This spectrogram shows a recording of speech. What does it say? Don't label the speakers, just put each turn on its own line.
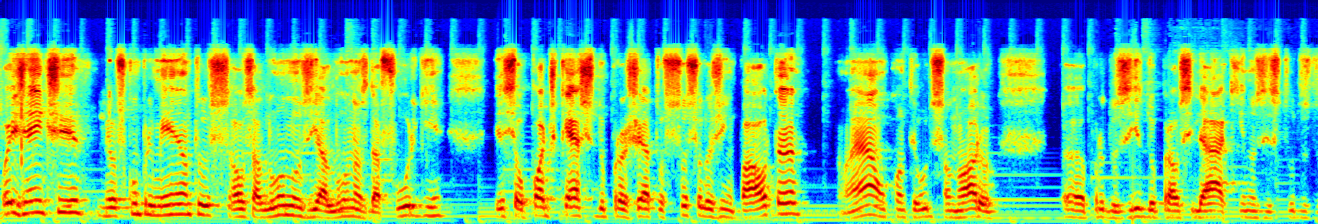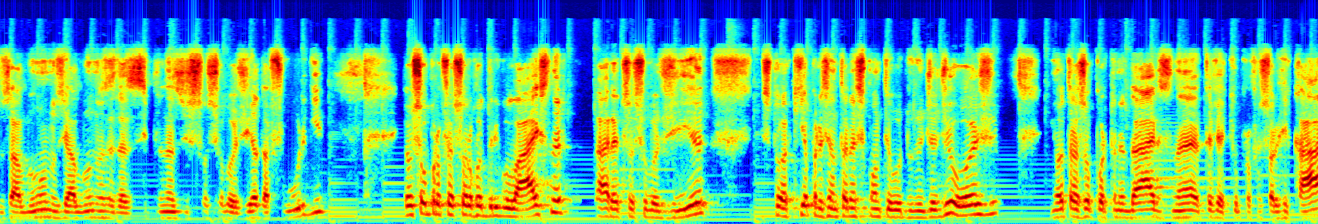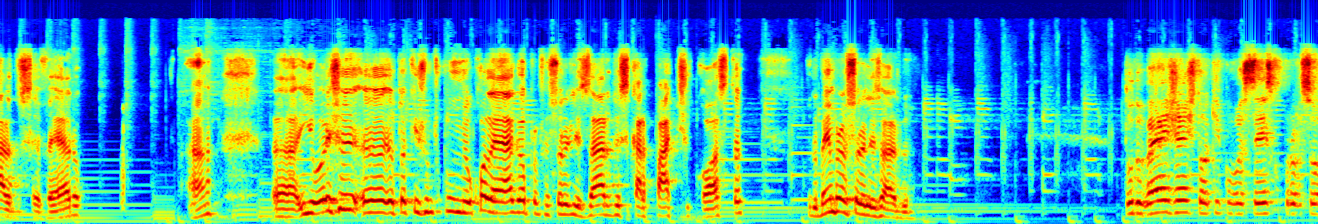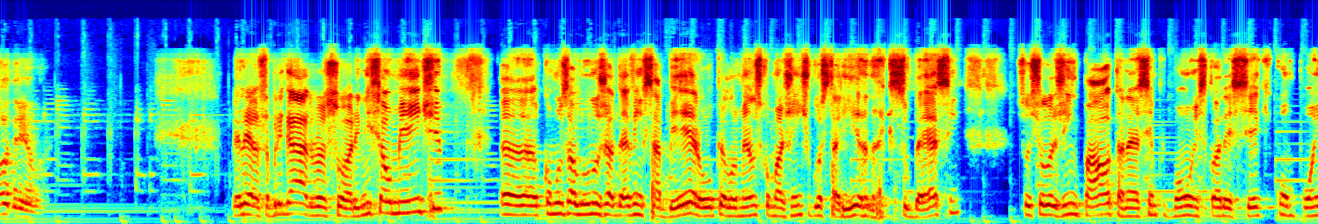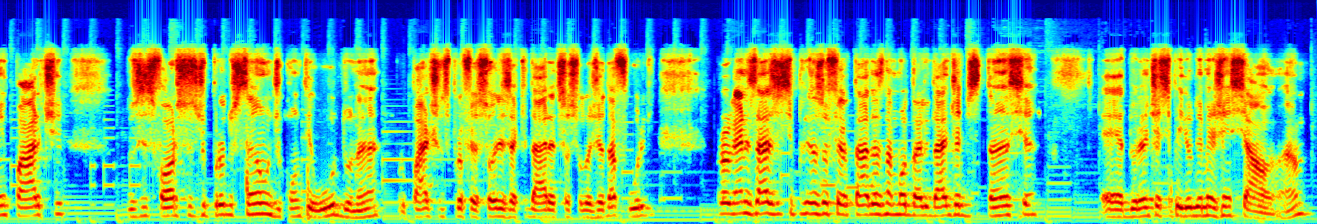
Oi, gente, meus cumprimentos aos alunos e alunas da FURG. Esse é o podcast do projeto Sociologia em Pauta, não é? Um conteúdo sonoro uh, produzido para auxiliar aqui nos estudos dos alunos e alunas das disciplinas de Sociologia da FURG. Eu sou o professor Rodrigo Leisner, da área de Sociologia. Estou aqui apresentando esse conteúdo no dia de hoje. Em outras oportunidades, né, teve aqui o professor Ricardo Severo, Tá? Uh, e hoje uh, eu estou aqui junto com o meu colega, o professor Elizardo Scarpati Costa. Tudo bem, professor Elizardo?
Tudo bem, gente. Estou aqui com vocês, com o professor Rodrigo.
Beleza, obrigado, professor. Inicialmente, uh, como os alunos já devem saber, ou pelo menos como a gente gostaria né, que soubessem, Sociologia em Pauta, né, é sempre bom esclarecer que compõe parte dos esforços de produção de conteúdo, né, por parte dos professores aqui da área de sociologia da FURG, para organizar as disciplinas ofertadas na modalidade à distância é, durante esse período emergencial. Né?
